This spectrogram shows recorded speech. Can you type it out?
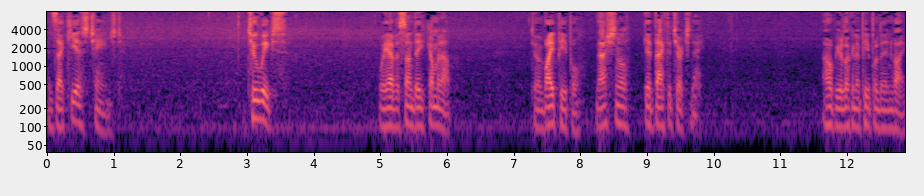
And Zacchaeus changed. Two weeks, we have a Sunday coming up to invite people. National Get Back to Church Day. I hope you're looking at people to invite.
